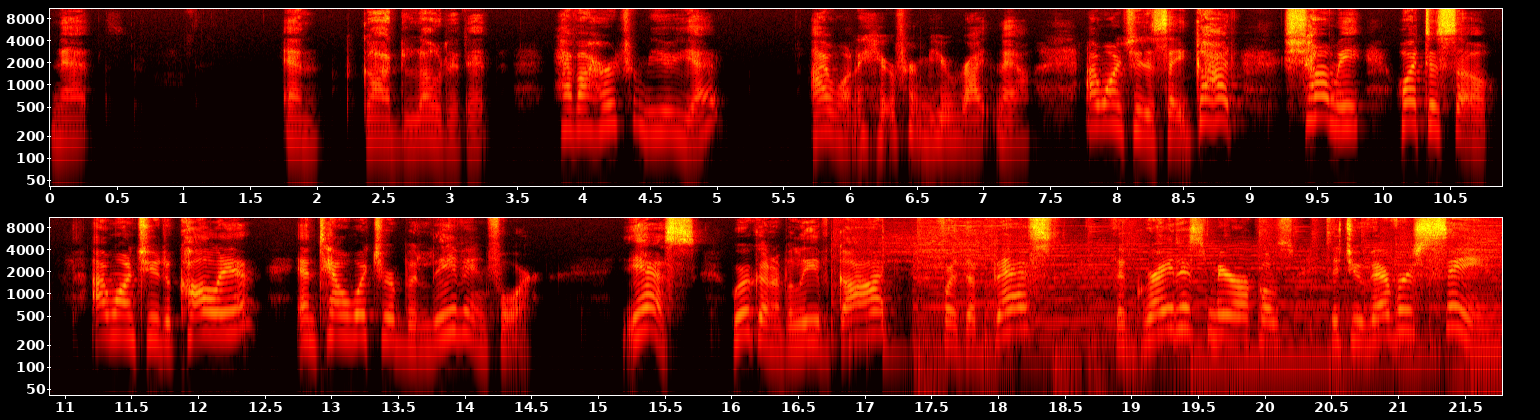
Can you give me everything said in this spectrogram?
net, and God loaded it. Have I heard from you yet? I want to hear from you right now. I want you to say, God, show me what to sow. I want you to call in and tell what you're believing for. Yes, we're going to believe God for the best, the greatest miracles that you've ever seen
